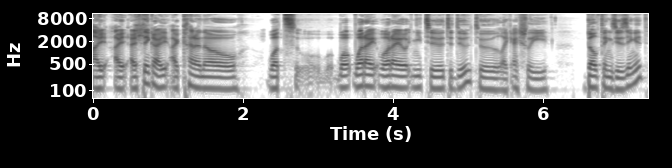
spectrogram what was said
I, I, I think I, I kind of know what what what I what I need to to do to like actually build things using it.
